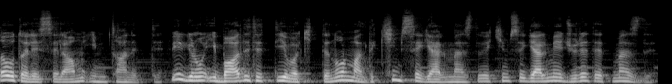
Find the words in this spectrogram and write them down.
Davut Aleyhisselam'ı imtihan etti. Bir gün o ibadet ettiği vakitte normalde kimse gelmezdi ve kimse gelmeye cüret etmezdi.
